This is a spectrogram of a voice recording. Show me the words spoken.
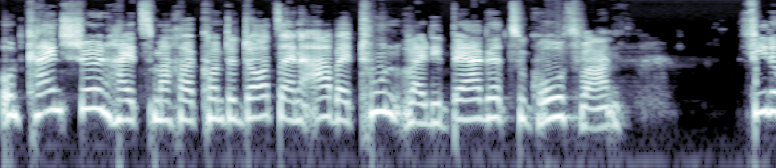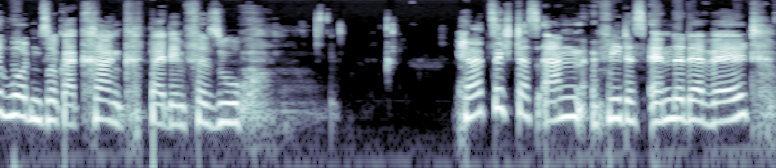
Und kein Schönheitsmacher konnte dort seine Arbeit tun, weil die Berge zu groß waren. Viele wurden sogar krank bei dem Versuch. Hört sich das an wie das Ende der Welt?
